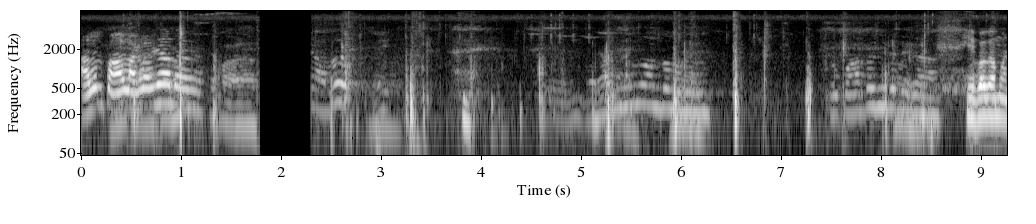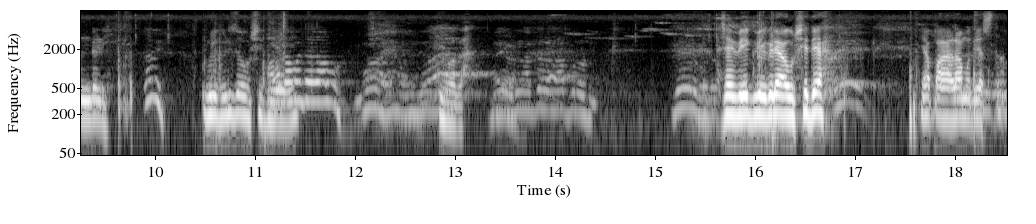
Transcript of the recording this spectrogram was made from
आलं पहाड लागला आलं. हे बघा मंडळी. वेगळीच औषधी आहे. हे बघा. अशा वेगवेगळ्या औषध्या या पहाडामध्ये असतात.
